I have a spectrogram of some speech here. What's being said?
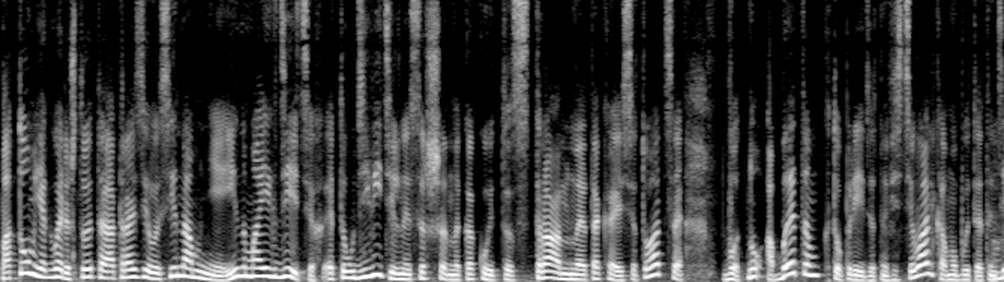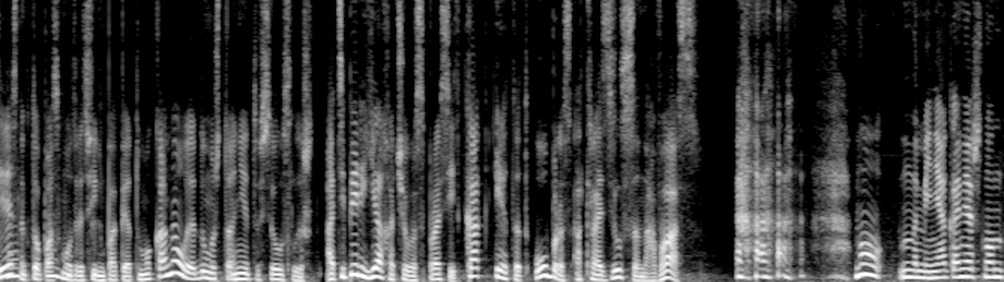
Потом я говорю, что это отразилось и на мне, и на моих детях. Это удивительная совершенно какой-то странная такая ситуация. Вот, ну, об этом, кто приедет на фестиваль, кому будет это интересно, кто посмотрит фильм по Пятому каналу, я думаю, что они это все услышат. А теперь я хочу вас спросить, как этот образ отразился на вас? Ну, на меня, конечно, он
